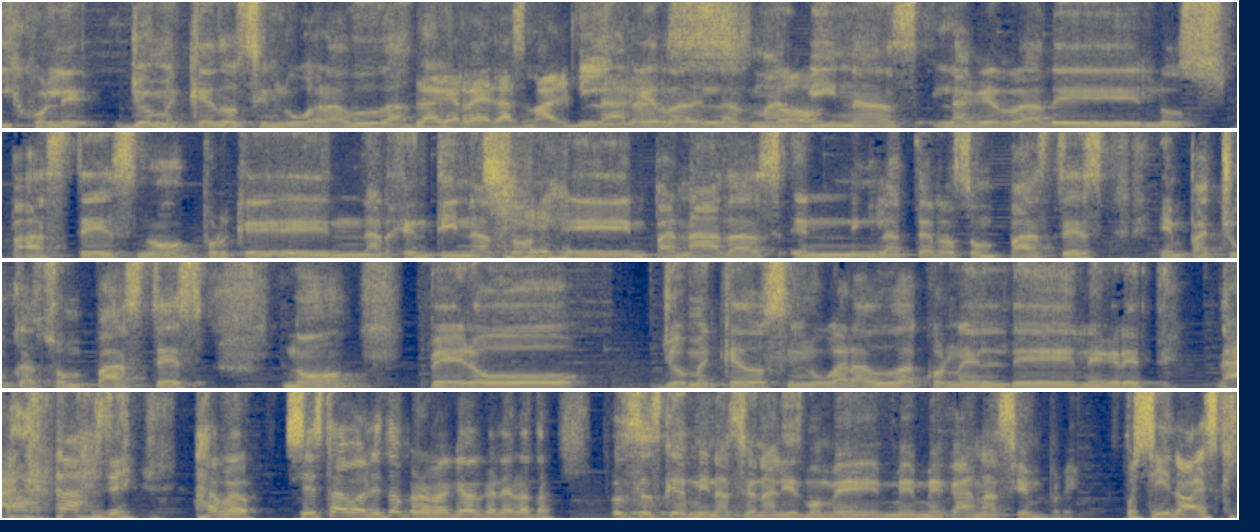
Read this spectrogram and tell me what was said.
híjole, yo me quedo sin lugar a duda. La guerra de las Malvinas. La guerra de las ¿no? Malvinas, la guerra de los pastes, ¿no? Porque en Argentina son Sí. eh, empanadas, en Inglaterra son pastes, en Pachuca son pastes, ¿no? Pero yo me quedo sin lugar a duda con el de Negrete. Ah, Ah, sí. Ah, bueno, sí está bonito, pero me quedo con el otro. pues es que mi nacionalismo me, me- me gana siempre. Pues sí, no, es que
